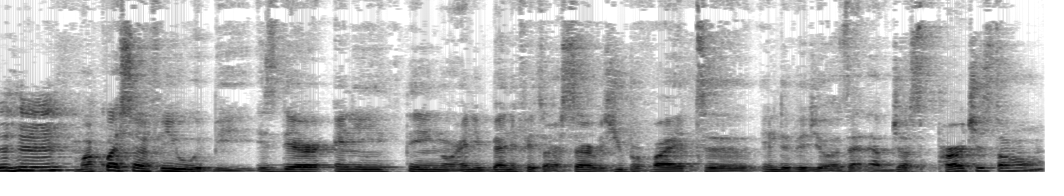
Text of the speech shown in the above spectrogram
Mm-hmm. My question for you would be: Is there anything or any benefits or service you provide to individuals that have just purchased a home?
